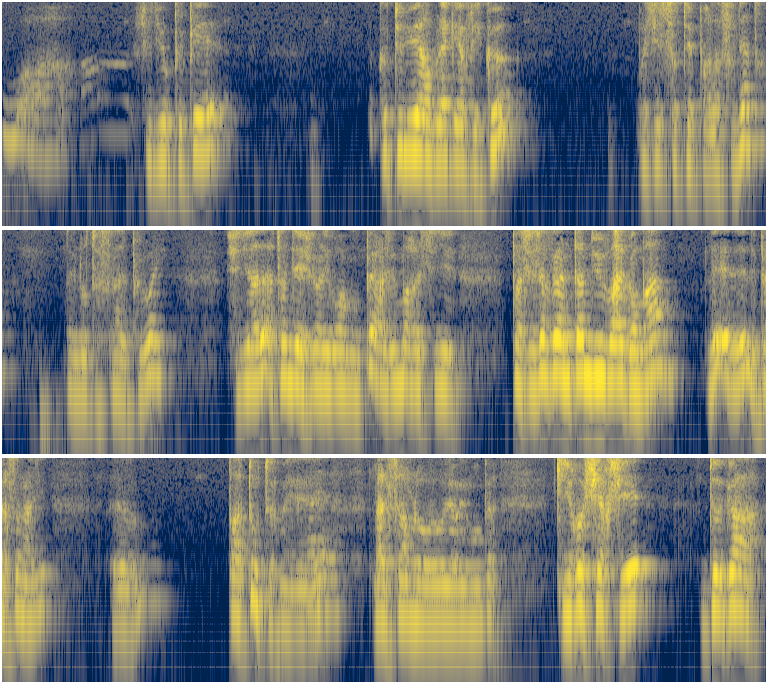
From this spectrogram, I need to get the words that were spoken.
Ouah. Je dis au pépé, continuez à blaguer avec eux. Moi, j'ai sauté par la fenêtre, dans une autre fenêtre plus loin. J'ai dit, attendez, je vais aller voir mon père, je vais me rasseyer. Parce que j'avais entendu vaguement les, les- les personnes âgées, euh, pas toutes, mais ouais. l'ensemble où il y avait mon père, qui recherchaient deux gars,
